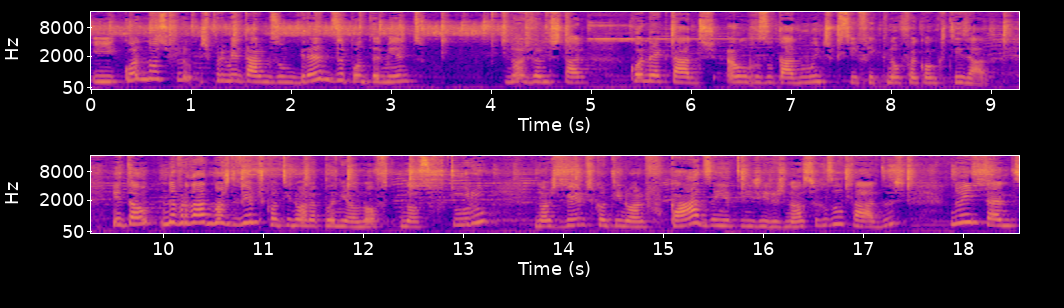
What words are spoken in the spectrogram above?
e quando nós experimentarmos um grande desapontamento, nós vamos estar conectados a um resultado muito específico que não foi concretizado. Então, na verdade, nós devemos continuar a planear o nosso futuro nós devemos continuar focados em atingir os nossos resultados, no entanto,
